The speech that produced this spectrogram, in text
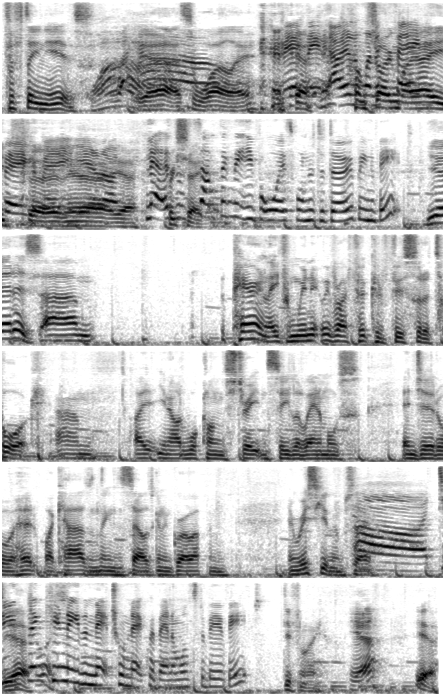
15 years. Wow. Yeah, it's a while, eh? I don't I'm want to showing say my age, so, but, yeah, you yeah. Now, is Appreciate it that. something that you've always wanted to do, being a vet? Yeah, it is. Um, apparently, from whenever I could first sort of talk, um, I, you know, I'd walk along the street and see little animals injured or hurt by cars and things, and say I was going to grow up and, and rescue them. So, Oh, do you Yeah. think you need a natural knack with animals to be a vet? definitely. Yeah? Yeah.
